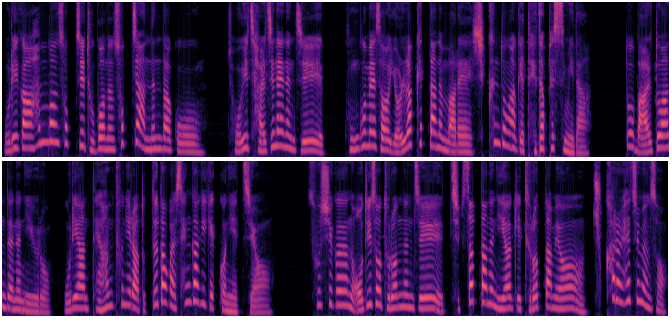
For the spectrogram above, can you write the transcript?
우리가 한 번 속지 두 번은 속지 않는다고 저희 잘 지내는지 궁금해서 연락했다는 말에 시큰둥하게 대답했습니다. 또 말도 안 되는 이유로 우리한테 한 푼이라도 뜯어갈 생각이겠거니 했지요. 소식은 어디서 들었는지 집 샀다는 이야기 들었다며 축하를 해주면서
